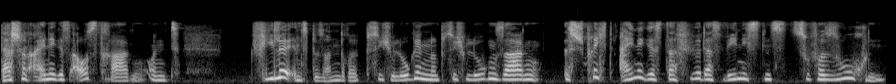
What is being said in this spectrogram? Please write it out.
da schon einiges austragen. Und viele, insbesondere Psychologinnen und Psychologen, sagen, es spricht einiges dafür, das wenigstens zu versuchen.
